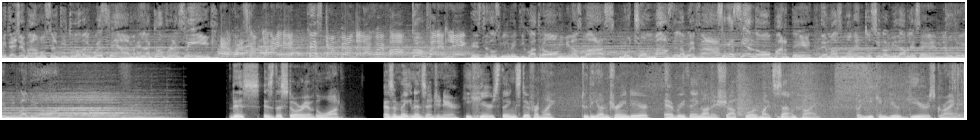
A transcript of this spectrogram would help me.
Y te llevamos el título del West Ham en la Conference League. El West Ham United es campeón de la UEFA Conference League. Este 2024 vivirás más, mucho más de la UEFA. Sigue siendo parte de más momentos inolvidables en tu DN Radio. This is the story of the one. As a maintenance engineer, he hears things differently. To the untrained ear, everything on his shop floor might sound fine, but he can hear gears grinding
